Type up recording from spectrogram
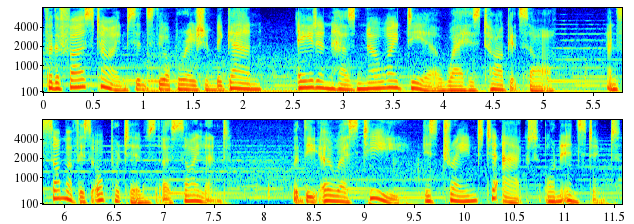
For the first time since the operation began, Aden has no idea where his targets are, and some of his operatives are silent. But the OST is trained to act on instinct.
